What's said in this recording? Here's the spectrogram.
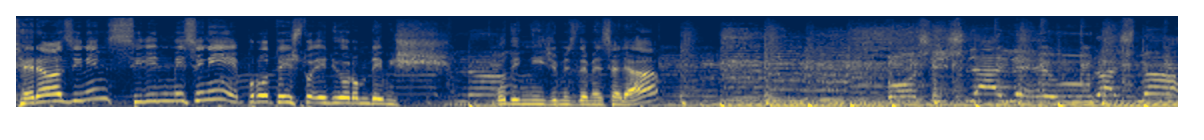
Terazinin silinmesini protesto ediyorum demiş. Bu dinleyicimiz de mesela. boş işlerle uğraşma.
